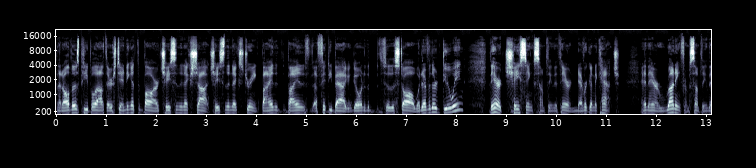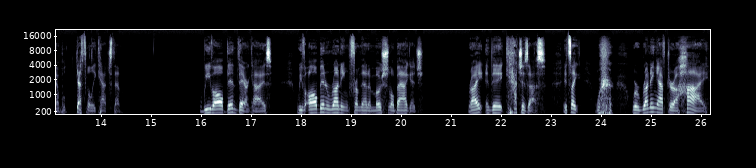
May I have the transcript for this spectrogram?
that all those people out there standing at the bar, chasing the next shot, chasing the next drink, buying buying a fifty bag and going to the to the stall, whatever they're doing, they are chasing something that they are never going to catch, and they are running from something that will definitely catch them. We've all been there, guys. We've all been running from that emotional baggage, right? And then it catches us. It's like we're we're running after a high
